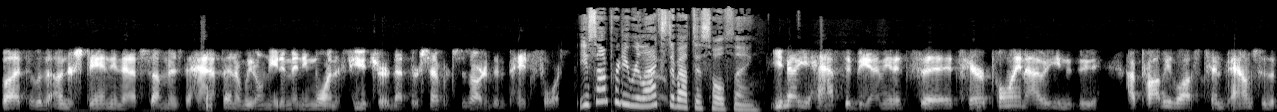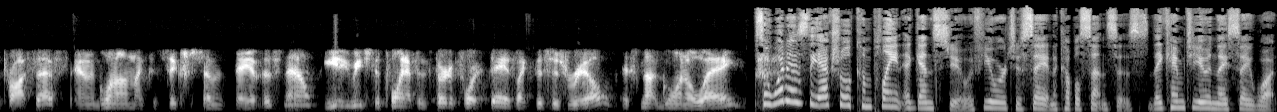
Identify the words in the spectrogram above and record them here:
but with the understanding that if something is to happen and we don't need them anymore in the future, that their severance has already been paid for. You sound pretty relaxed about this whole thing. You know, you have to be. I mean, it's uh, it's hair pulling. I you know, I probably lost ten pounds through the process, and I'm going on like the sixth or seventh day of this now. You reach the point after the third or fourth day, it's like this is real. It's not going away. So, what is the actual complaint against you? If you were to say it in a couple sentences, they came to you and they say what?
